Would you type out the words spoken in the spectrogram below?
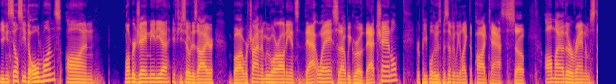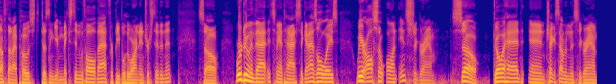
You can still see the old ones on Lumber J Media if you so desire, but we're trying to move our audience that way so that we grow that channel for people who specifically like the podcast. So all my other random stuff that I post doesn't get mixed in with all that for people who aren't interested in it. So we're doing that. It's fantastic. And as always, we are also on Instagram. So go ahead and check us out on Instagram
